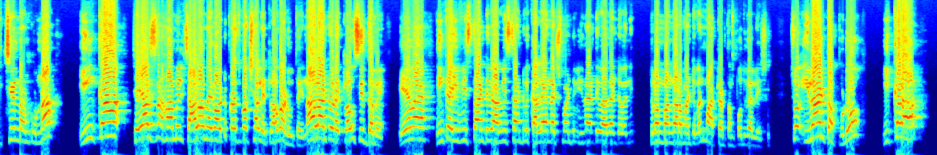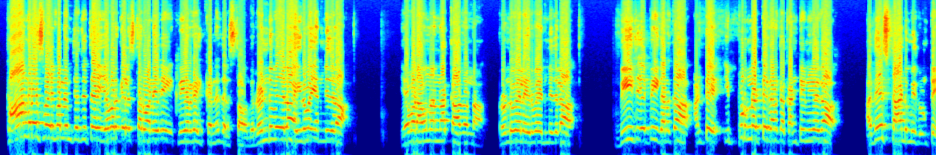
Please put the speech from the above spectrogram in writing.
ఇచ్చిండు అనుకున్నా ఇంకా చేయాల్సిన హామీలు చాలా ఉన్నాయి కాబట్టి ప్రతిపక్షాలు ఎట్లాగో అడుగుతాయి. నాలాంటి వాడు ఎట్లాగో సిద్ధమే. ఏమా? ఇంకా ఇవి ఇస్తాంటివి అవి ఇస్తాంటివి కళ్యాణ లక్ష్మి అంటివి ఇలాంటివి అదంటివని తులం బంగారం అంటివని అని మాట్లాడతాం పొద్దుగలేసి సో ఇలాంటప్పుడు ఇక్కడ కాంగ్రెస్ వైఫల్యం చెందితే ఎవరు గెలుస్తారు అనేది క్లియర్గా ఇక్కడనే తెలుస్తా ఉంది. రెండు వేల ఇరవై ఎనిమిదిలో ఎవడు అవునన్నా కాదన్నా రెండు వేల ఇరవై ఎనిమిదిలా బీజేపీ గనక అంటే ఇప్పుడున్నట్టే గనక కంటిన్యూగా అదే స్టాండ్ మీద ఉంటే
